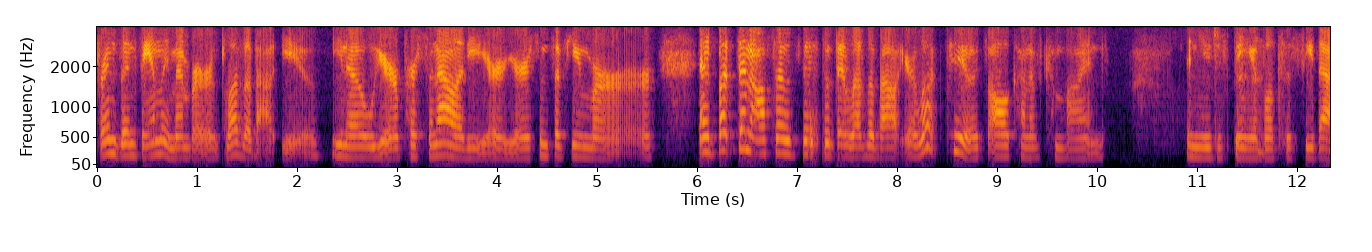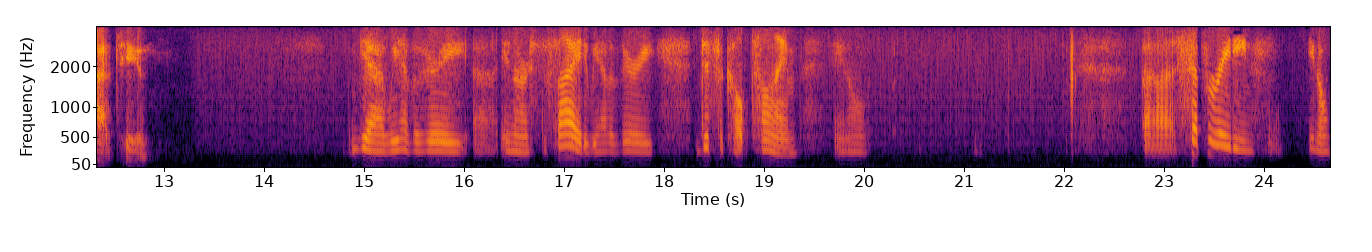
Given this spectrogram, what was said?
friends and family members love about you. You know, your personality or your sense of humor, and but then also things that they love about your look too. It's all kind of combined, and you just being able to see that too yeah, we have a very uh, in our society we have a very difficult time, you know, uh, separating you know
